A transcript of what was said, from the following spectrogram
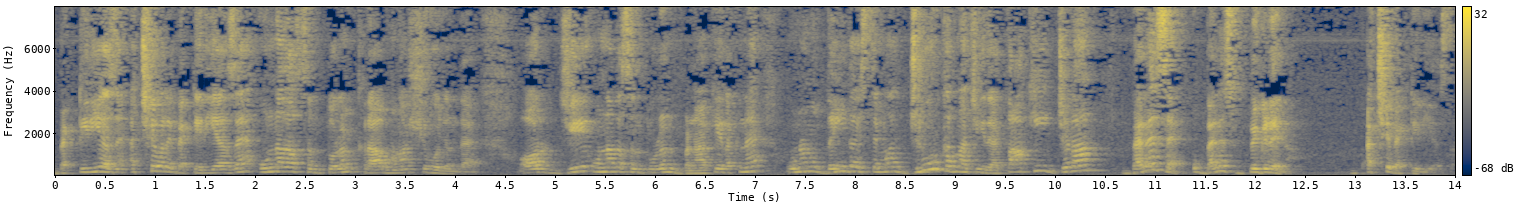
ਬੈਕਟੀਰੀਆਜ਼ ਹੈ, ਅੱਛੇ ਵਾਲੇ ਬੈਕਟੀਰੀਆਜ਼ ਹੈ, ਉਹਨਾਂ ਦਾ ਸੰਤੁਲਨ ਖਰਾਬ ਹੋਣਾ ਸ਼ੁਰੂ ਹੋ ਜਾਂਦਾ ਹੈ। ਔਰ ਜੇ ਉਹਨਾਂ ਦਾ ਸੰਤੁਲਨ ਬਣਾ ਕੇ ਰੱਖਣਾ ਹੈ, ਉਹਨਾਂ ਨੂੰ ਦਹੀਂ ਦਾ ਇਸਤੇਮਾਲ ਜ਼ਰੂਰ ਕਰਨਾ ਚਾਹੀਦਾ ਹੈ ਤਾਂ ਕਿ ਜਿਹੜਾ ਬੈਲੈਂਸ ਹੈ, ਉਹ ਬੈਲੈਂਸ ਬਿਗੜੇ ਨਾ, ਅੱਛੇ ਬੈਕਟੀਰੀਆਜ਼ ਦਾ।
